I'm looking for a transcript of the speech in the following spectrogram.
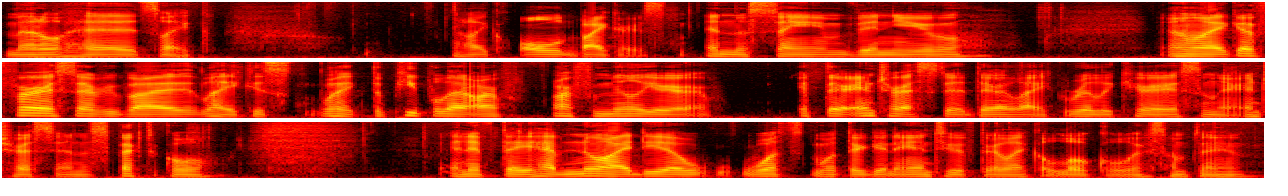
metalheads like like old bikers in the same venue. And like at first everybody like it's like the people that aren't are familiar if they're interested they're like really curious and they're interested in the spectacle. And if they have no idea what's what they're getting into if they're like a local or something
